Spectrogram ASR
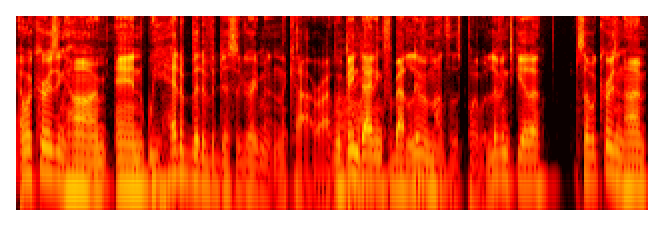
And we're cruising home, and we had a bit of a disagreement in the car, right? We've been dating for about eleven months at this point. We're living together, so we're cruising home.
